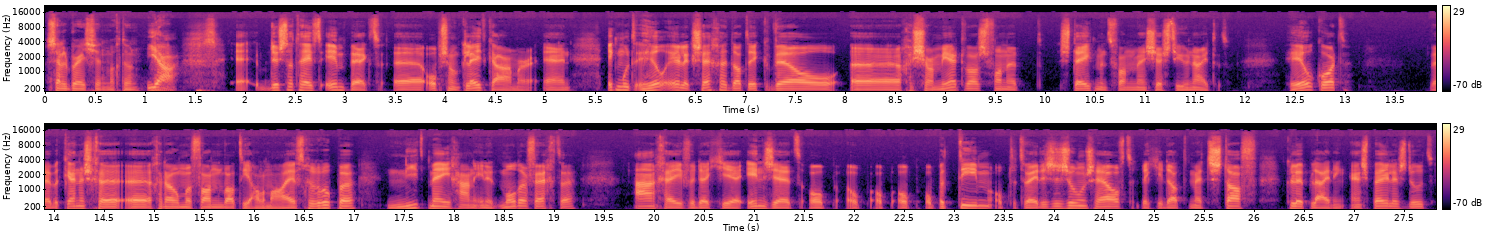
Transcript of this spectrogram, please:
Celebration mag doen. ja, eh, dus dat heeft impact eh, op zo'n kleedkamer. En ik moet heel eerlijk zeggen dat ik wel eh, gecharmeerd was van het statement van Manchester United. Heel kort, we hebben kennis ge- genomen van wat hij allemaal heeft geroepen. Niet meegaan in het moddervechten. Aangeven dat je inzet op, op, op, op, op het team, op de tweede seizoenshelft. Dat je dat met staf, clubleiding en spelers doet.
